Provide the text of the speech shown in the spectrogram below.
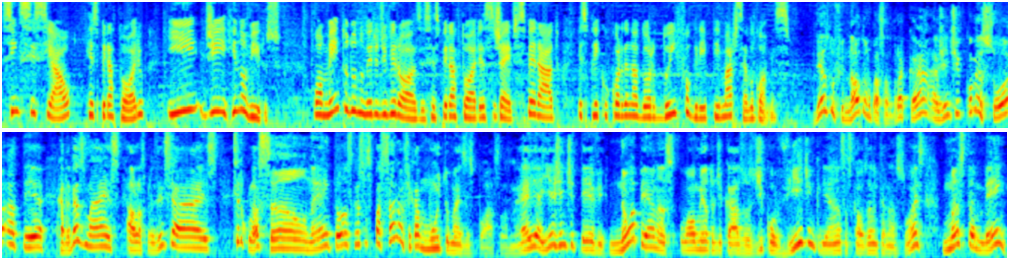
sincicial respiratório e de rinovírus. O aumento do número de viroses respiratórias já é esperado, explica o coordenador do Infogripe, Marcelo Gomes. Desde o final do ano passado para cá, a gente começou a ter cada vez mais aulas presenciais, circulação, né? Então as crianças passaram a ficar muito mais expostas, né? E aí a gente teve não apenas o aumento de casos de Covid em crianças causando internações, mas também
